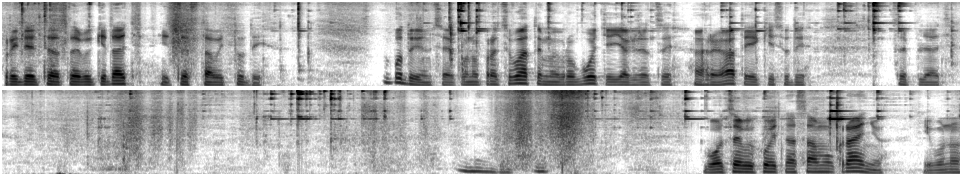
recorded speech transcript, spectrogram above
прийдеться це викидати і це ставити туди. Ну, подивимося, як воно працюватиме в роботі, як же це агрегати, які сюди цеплять. Не бачу. Бо це виходить на саму крайню і воно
